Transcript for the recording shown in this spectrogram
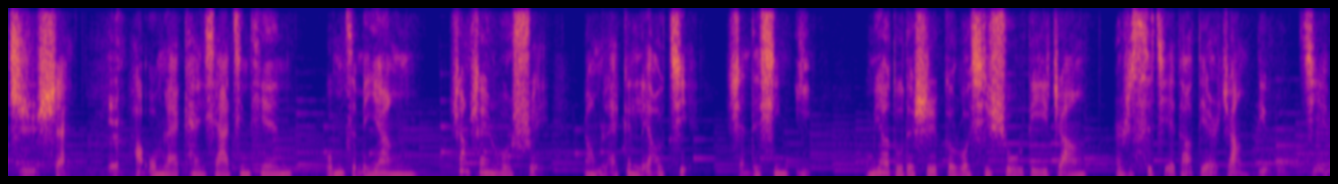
至善。对，好，我们来看一下今天我们怎么样上善若水，让我们来更了解神的心意。我们要读的是《哥罗西书》第一章二十四节到第二章第五节。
